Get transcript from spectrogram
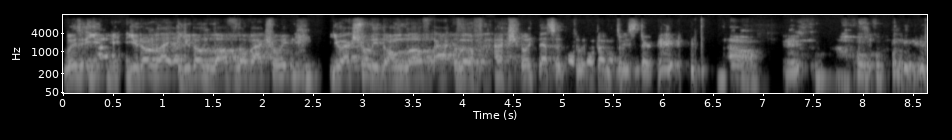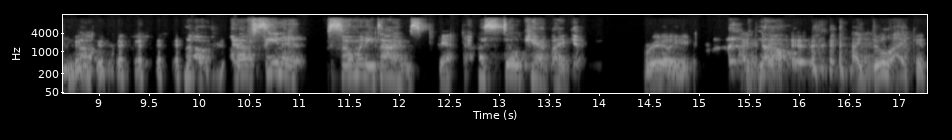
Luis, you, you- you don't like you don't love Love Actually. You actually don't love Love Actually. That's a tw- tongue twister. no. no. No. And I've seen it so many times. Yeah. I still can't like it. really, I, No. I, I do like it.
